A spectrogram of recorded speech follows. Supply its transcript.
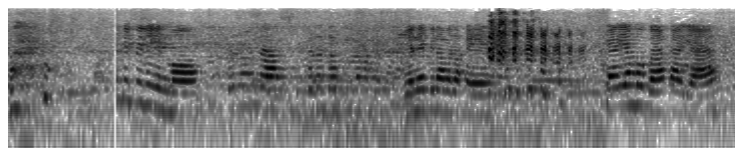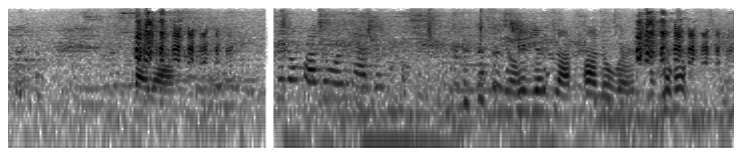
Pipiliin mo? Ito na lang. Ito na daw pinakamalaki. Yan yung pinakamalaki. Kaya mo ba? Kaya? Kaya. Ito ang follower natin. Million follower.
